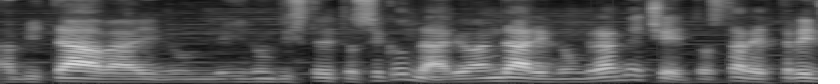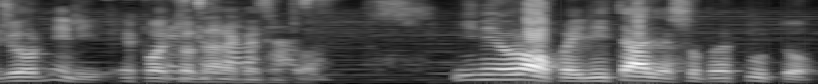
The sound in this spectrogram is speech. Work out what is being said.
abitava in un, in un, distretto secondario andare in un grande centro, stare tre giorni lì e poi e tornare a casa, a casa. In Europa, in Italia soprattutto,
